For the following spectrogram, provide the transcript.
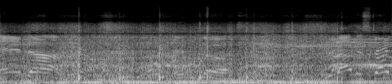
And uh, and, uh, about to start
